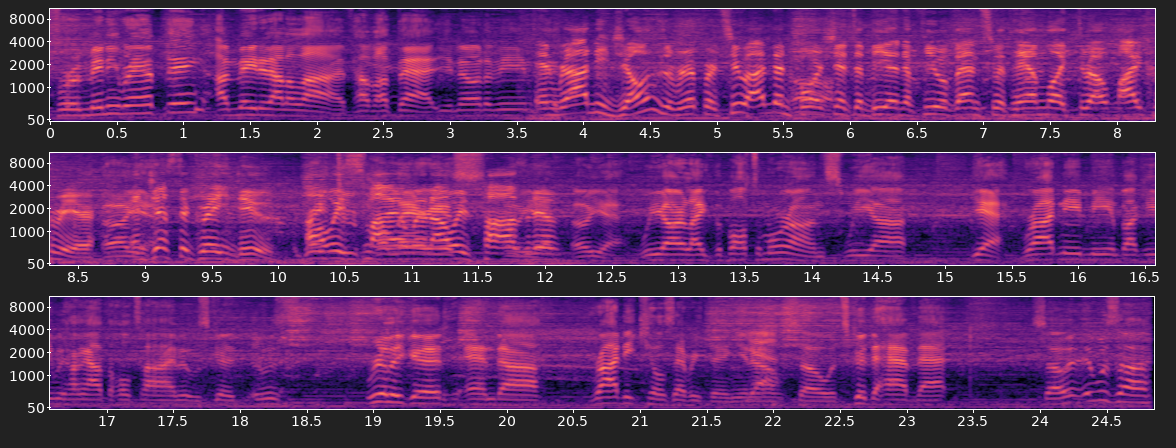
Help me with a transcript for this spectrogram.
for a mini ramp thing, I made it out alive. How about that? You know what I mean? And Rodney Jones, a ripper too. I've been fortunate oh. to be in a few events with him, like throughout my career. Oh, yeah. And just a great dude. A great always dude, smiling, hilarious. always positive. Oh yeah. oh yeah. We are like the Baltimoreans. We, uh, yeah, Rodney, me, and Bucky, we hung out the whole time. It was good. It was really good. And uh, Rodney kills everything, you know. Yeah. So it's good to have that. So it was, uh,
